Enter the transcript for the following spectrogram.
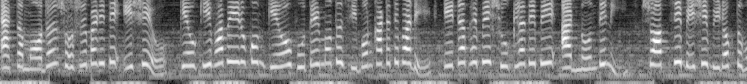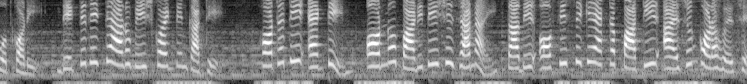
একটা মডার্ন শ্বশুরবাড়িতে এসেও কেউ কীভাবে এরকম কেউ ভূতের মতো জীবন কাটাতে পারে, এটা ভেবে শুক্লা দেবী আর নন্দিনী সবচেয়ে বেশি বিরক্ত বোধ করে। দেখতে দেখতে আরও বেশ কয়েকদিন কাটে। হঠাৎই একদিন অন্য বাড়িতে এসে জানায় তাদের অফিস থেকে একটা পার্টির আয়োজন করা হয়েছে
